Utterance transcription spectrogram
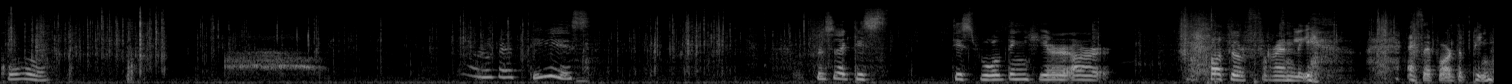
cool oh, look at this. Feels like this this whole thing here are toddler friendly except for the pink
